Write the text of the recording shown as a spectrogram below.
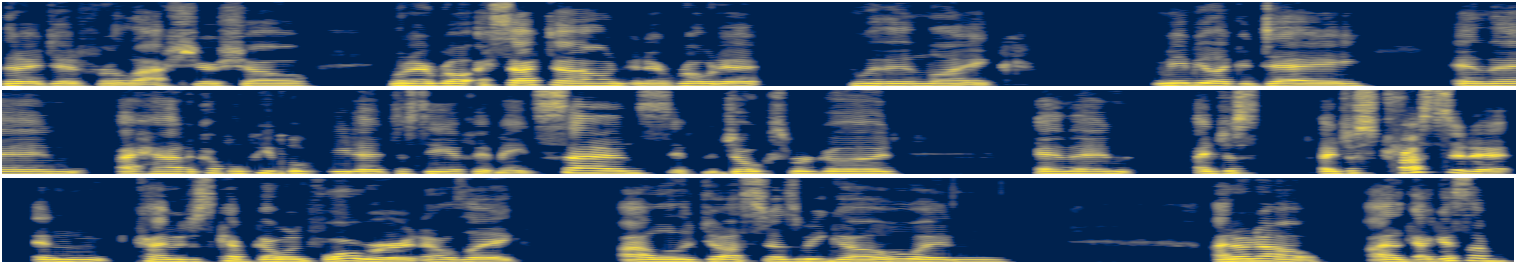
that I did for last year's show. When I wrote, I sat down and I wrote it within like maybe like a day and then I had a couple people read it to see if it made sense, if the jokes were good. And then I just I just trusted it and kind of just kept going forward. I was like, I will adjust as we go. And I don't know. I, I guess I'm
